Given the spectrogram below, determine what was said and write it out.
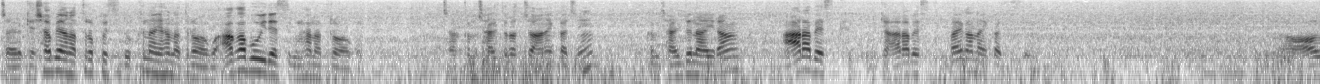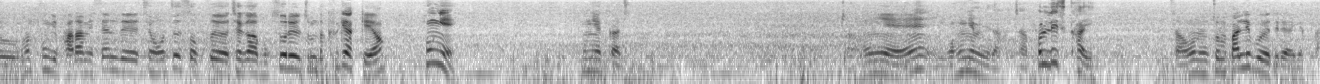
자, 이렇게 샤비 하나 트러플스도 큰 아이 하나 들어가고. 아가보이데스금 하나 들어가고. 자, 그럼 잘 들었죠, 안에까지? 그럼 잘 든 아이랑 아라베스크 이렇게 아라베스크 빨간 아이까지 있어요 아유 환풍기 바람이 센데 지금 어쩔 수 없어요 제가 목소리를 좀 더 크게 할게요 홍예 홍예까지. 자 홍예 이거 홍예입니다. 자 폴리스카이. 자 오늘 좀 빨리 보여드려야겠다.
